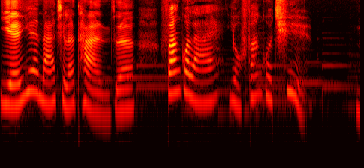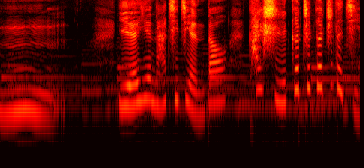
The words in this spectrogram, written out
爷爷拿起了毯子，翻过来又翻过去。嗯，爷爷拿起剪刀，开始咯吱咯吱的剪，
